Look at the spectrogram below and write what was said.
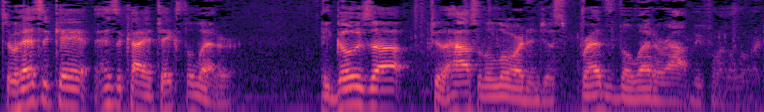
So Hezekiah, Hezekiah takes the letter. He goes up to the house of the Lord and just spreads the letter out before the Lord.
